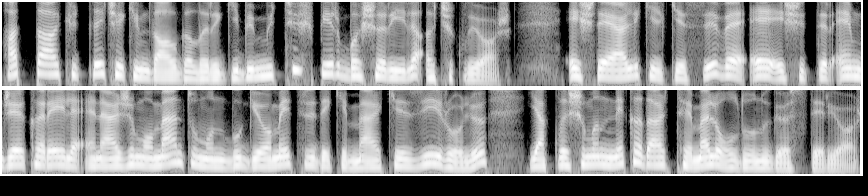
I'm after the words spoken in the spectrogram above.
hatta kütle çekim dalgaları gibi müthiş bir başarıyla açıklıyor. Eşdeğerlik ilkesi ve E eşittir mc kare ile enerji momentumun bu geometrideki merkezi rolü yaklaşımın ne kadar temel olduğunu gösteriyor.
